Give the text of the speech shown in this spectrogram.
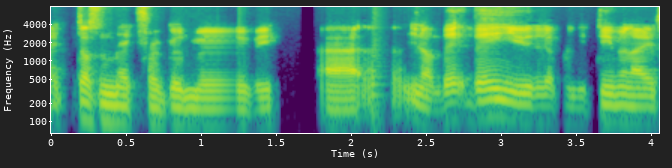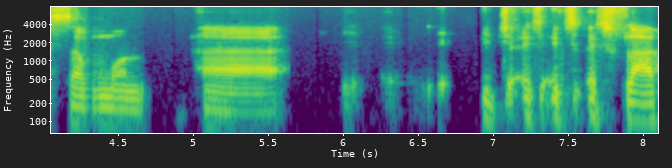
it doesn't make for a good movie. Uh, you know, they, they knew that when you demonize someone, uh, it, it's, it's, it's flat,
